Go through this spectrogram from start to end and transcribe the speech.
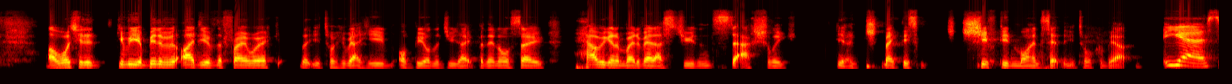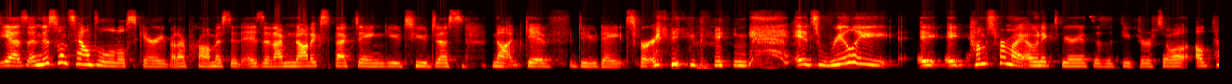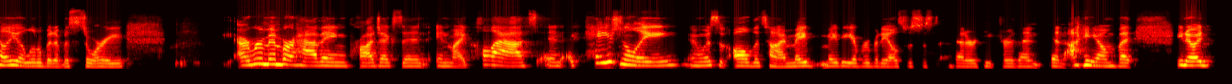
I want you to give me a bit of an idea of the framework that you're talking about here of beyond the due date, but then also how are we going to motivate our students to actually, you know, make this shift in mindset that you talk about? Yes, yes. And this one sounds a little scary, but I promise it isn't. I'm not expecting you to just not give due dates for anything. it's really, it, it comes from my own experience as a teacher. So I'll, I'll tell you a little bit of a story. I remember having projects in in my class, and occasionally, and it wasn't all the time. Maybe maybe everybody else was just a better teacher than than I am, but you know, I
